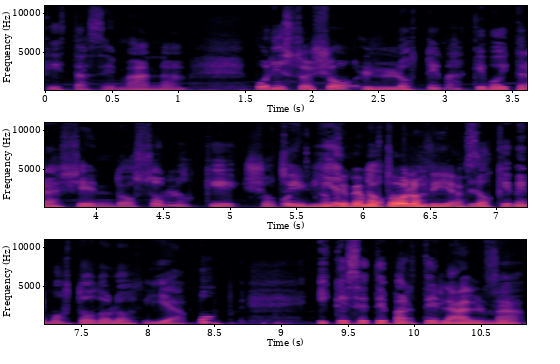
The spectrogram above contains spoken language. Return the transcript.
que esta semana, por eso yo los temas que voy trayendo son los que yo voy viendo, los que vemos todos los días. Los que vemos todos los días. Vos y que se te parte el alma.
